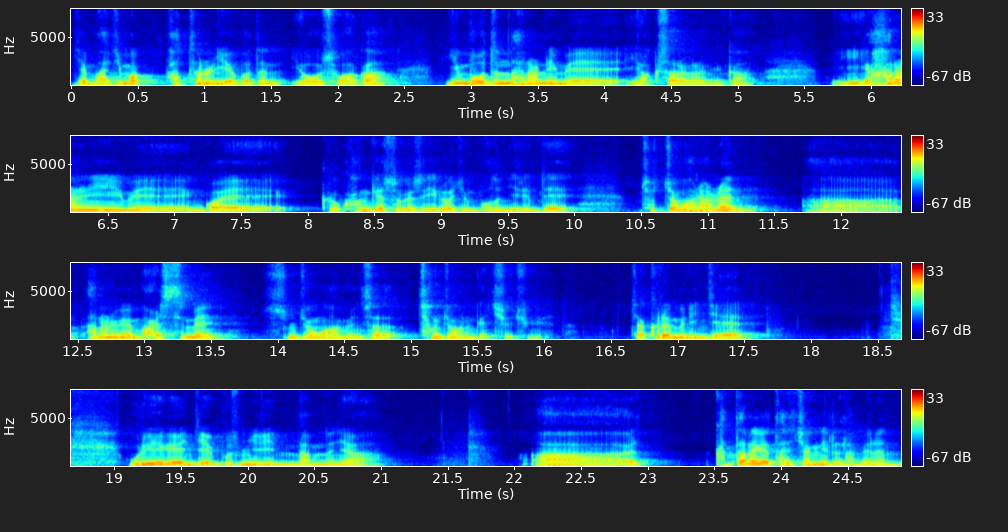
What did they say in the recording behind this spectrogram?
이제 마지막 바톤을 이어받은 여호수아가 이 모든 하나님의 역사라 그럽니까? 이 하나님과의 그 관계 속에서 이루어진 모든 일인데 초점 하나는 아, 하나님의 말씀에 순종하면서 청종하는 게 제일 중요하다. 자 그러면 이제 우리에게 이제 무슨 일이 남느냐? 아, 간단하게 다시 정리를 하면은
